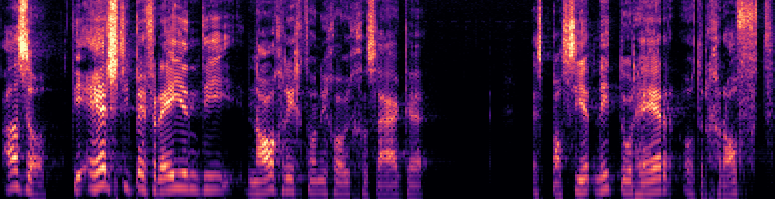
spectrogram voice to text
Also, die erste befreiende Nachricht, die ich euch sagen kann, es passiert nicht durch Herr oder Kraft,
